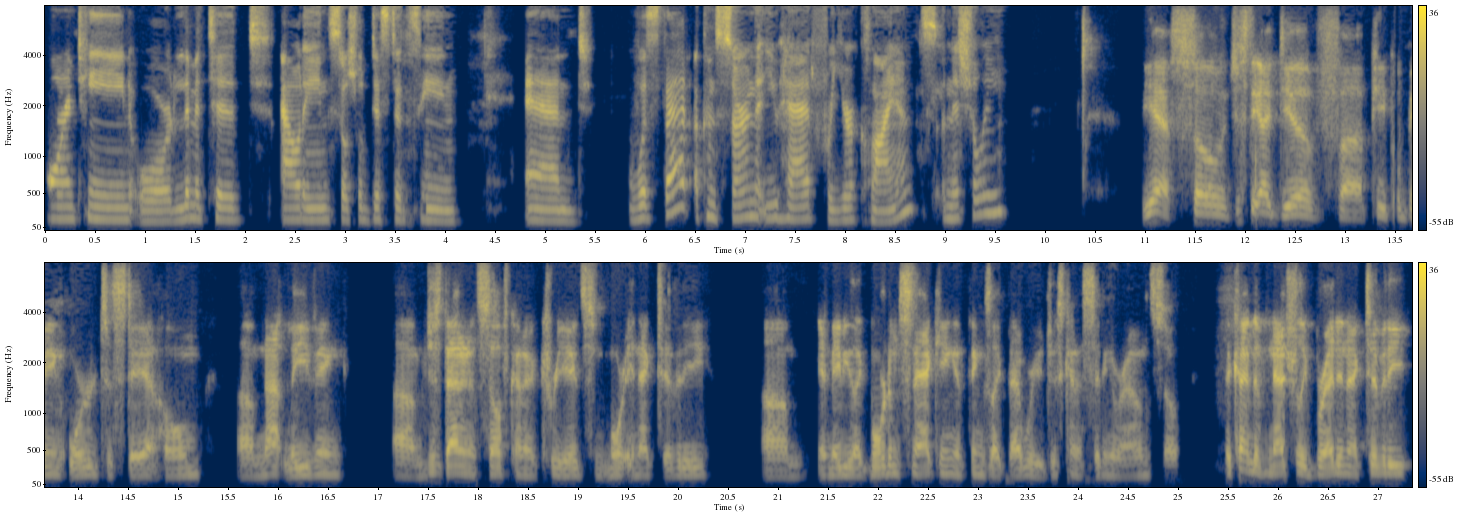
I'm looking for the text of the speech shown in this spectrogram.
quarantine or limited outing, social distancing. And was that a concern that you had for your clients initially? Yes. So just the idea of uh, people being ordered to stay at home, um, not leaving, um, just that in itself kind of creates more inactivity um, and maybe like boredom snacking and things like that, where you're just kind of sitting around. So it kind of naturally bred in activity,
